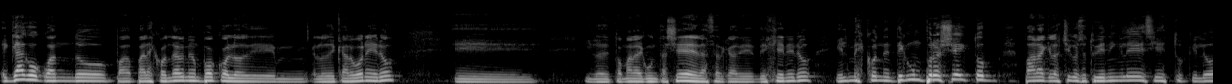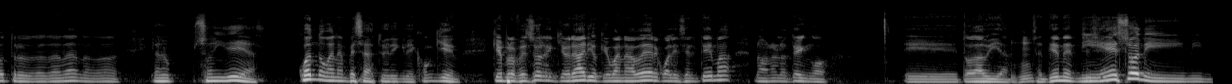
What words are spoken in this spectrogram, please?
eh, Gago cuando, pa- para esconderme un poco lo de mm, lo de Carbonero eh, y lo de tomar algún taller acerca de, de género, él me esconde, tengo un proyecto para que los chicos estudien inglés y esto, que lo otro, na, na, na, na, na. claro, son ideas. ¿Cuándo van a empezar a estudiar inglés? ¿Con quién? ¿Qué profesor? ¿En qué horario? ¿Qué van a ver? ¿Cuál es el tema? No, no lo tengo eh, todavía. ¿Se entiende? Ni eso, ni, ni,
